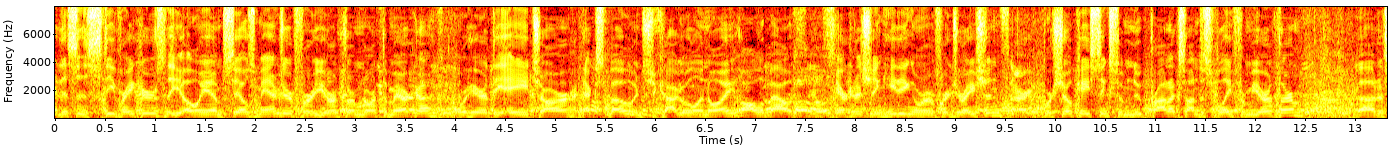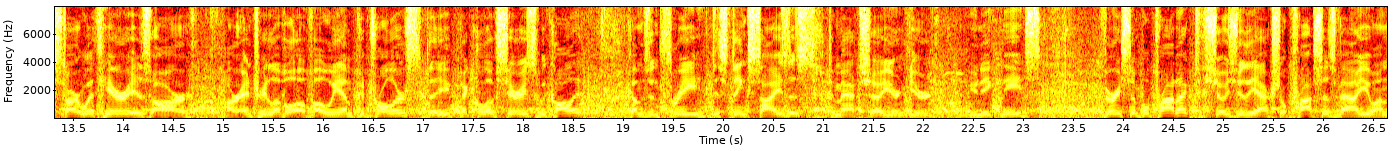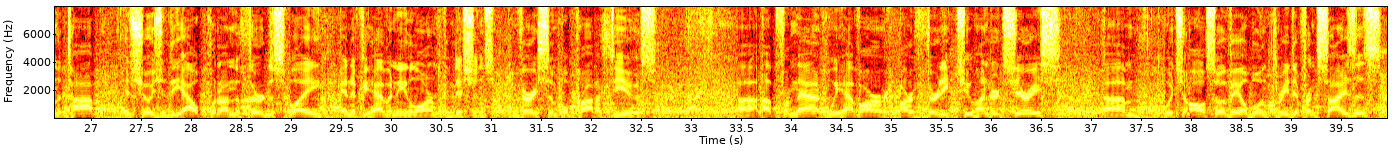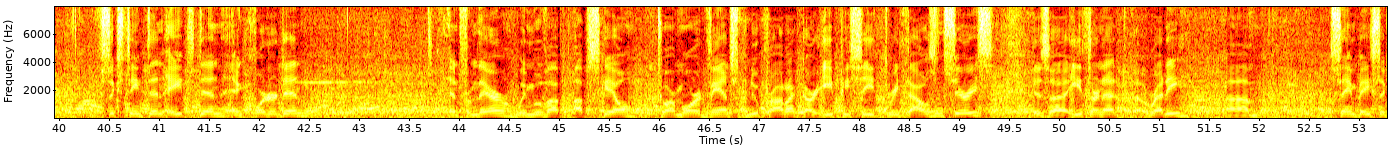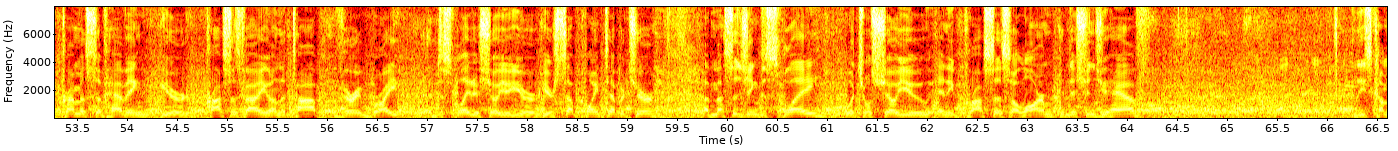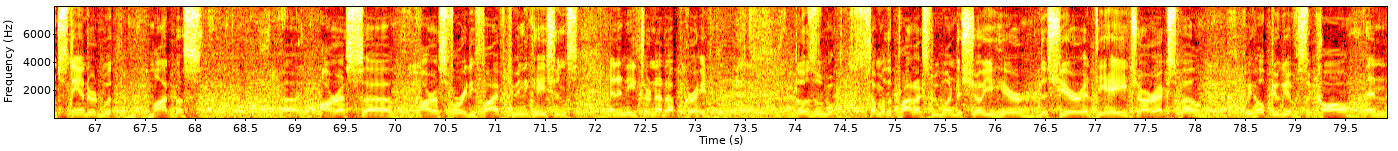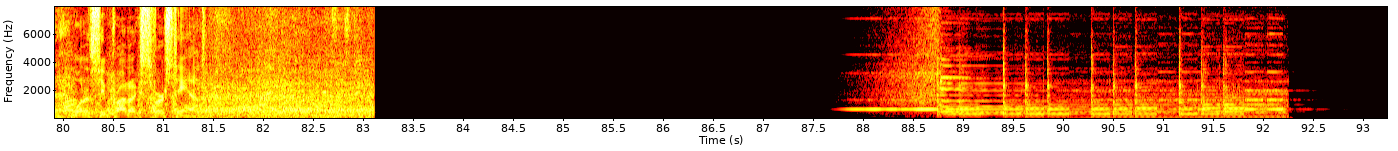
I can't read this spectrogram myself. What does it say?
Hi, this is Steve Rakers, the OEM sales manager for Eurotherm North America. We're here at the AHR Expo in Chicago, Illinois, all about air conditioning, heating, and refrigeration. We're showcasing some new products on display from Eurotherm. Uh, to start with here is our, our entry level of OEM controllers, the Piccolo series we call it. Comes in three distinct sizes to match uh, your, your unique needs. Very simple product, shows you the actual process value on the top, it shows you the output on the third display, and if you have any alarm conditions. Very simple product to use. Uh, up from that, we have our, our 3200 series, um, which also available in three different sizes, 16th DIN, 8th DIN, and quarter DIN. And from there, we move up upscale to our more advanced new product, our EPC 3000 series, is uh, Ethernet ready. Um, same basic premise of having your process value on the top, a very bright display to show you your, your set point temperature, a messaging display which will show you any process alarm conditions you have. These come standard with Modbus uh, RS, uh, RS485 communications and an Ethernet upgrade. Those are some of the products we wanted to show you here this year at the AHR Expo. We hope you'll give us a call and want to see products firsthand.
